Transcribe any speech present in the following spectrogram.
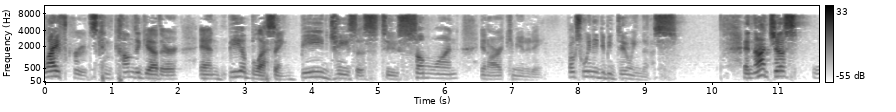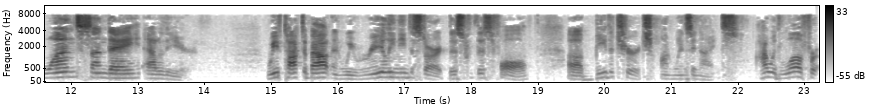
life groups can come together and be a blessing, be Jesus to someone in our community. Folks, we need to be doing this. And not just one Sunday out of the year. We've talked about, and we really need to start this, this fall, uh, be the church on Wednesday nights. I would love for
